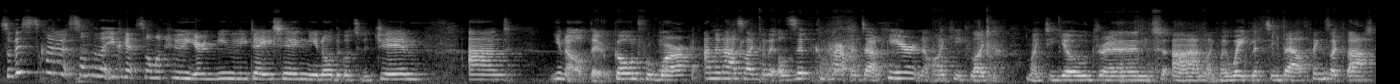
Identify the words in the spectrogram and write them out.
so this is kind of something that you can get someone who you're newly dating, you know, they go to the gym and you know, they're going from work and it has like a little zip compartment down here. Now I keep like my deodorant and like my weightlifting belt, things like that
